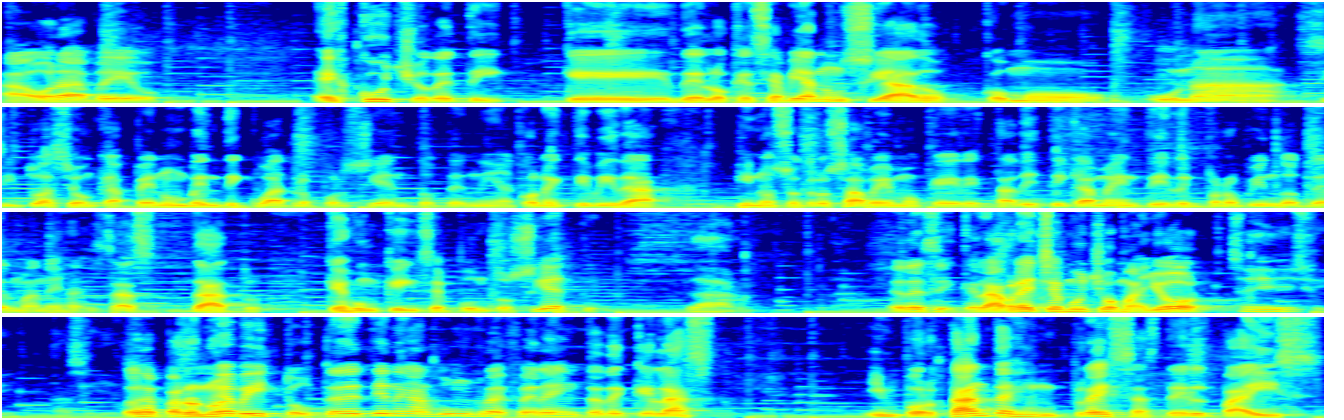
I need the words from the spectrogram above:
ahora veo, escucho de ti, que de lo que se había anunciado como una situación que apenas un 24% tenía conectividad y nosotros sabemos que estadísticamente y el propio Indotel maneja esos datos, que es un 15.7%. Claro. Es decir, que la brecha es mucho mayor. Sí, sí, así es. Entonces, pero no he visto, ¿ustedes tienen algún referente de que las importantes empresas del país,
